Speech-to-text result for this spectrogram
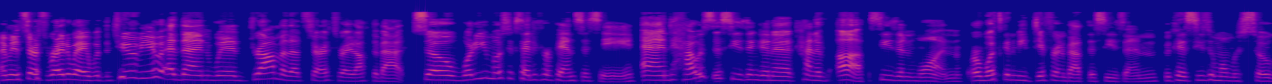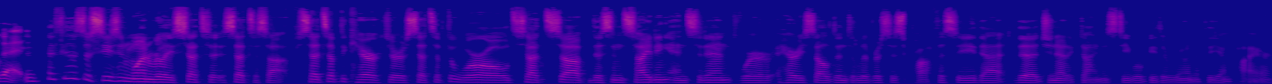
I mean, it starts right away with the two of you, and then with drama that starts right off the bat. So, what are you most excited for fans to see? And how is this season going to kind of up season one, or what's going to be different about this season? Because season one was so good. I feel as though season one really sets it, sets us up, sets up the characters, sets up the world, sets up this inciting incident where Hari Seldon delivers his prophecy that the genetic dynasty will be the ruin of the empire.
